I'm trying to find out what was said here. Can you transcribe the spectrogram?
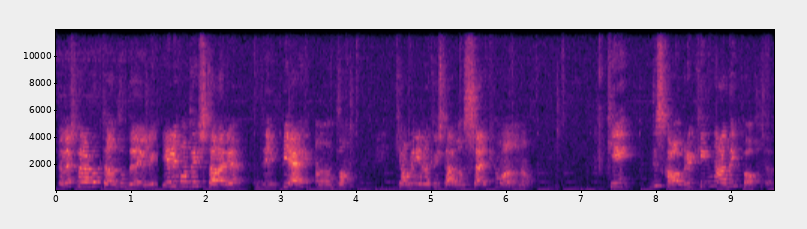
Eu não esperava tanto dele. E ele conta a história de Pierre Anton, que é um menino que está no sétimo ano, que descobre que nada importa.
